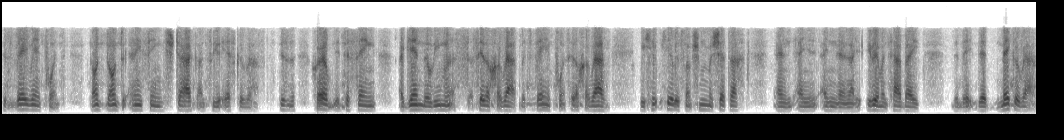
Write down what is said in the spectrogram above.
This is very, very important. Don't don't do anything stark until you ask a Rav. This is it's just saying again the lima seder charav. But it's very important seder charav. We hear, this from Shimon Mashetach and and and, uh, and Ibrahim and Tabai that they that make a rav.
